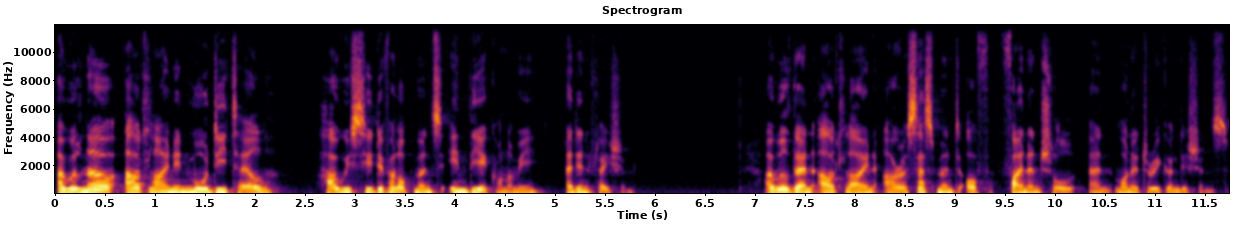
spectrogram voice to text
I will now outline in more detail how we see developments in the economy and inflation. I will then outline our assessment of financial and monetary conditions.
